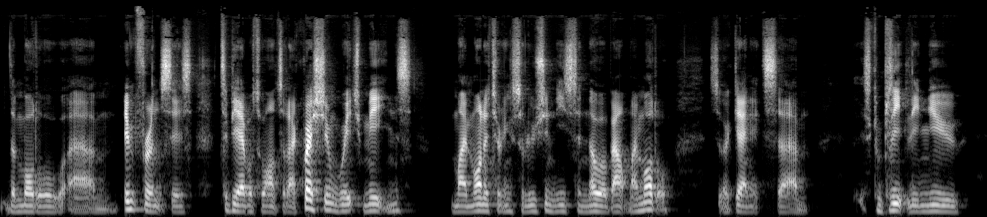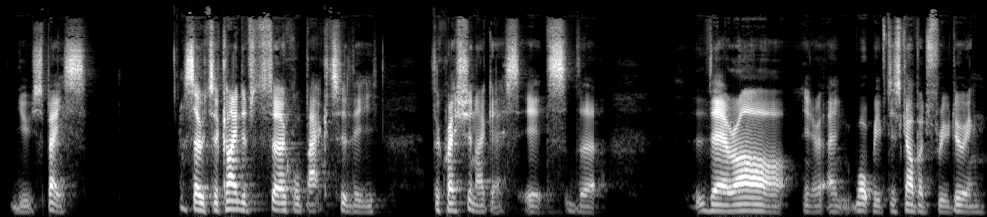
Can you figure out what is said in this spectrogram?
the model um, inferences to be able to answer that question, which means my monitoring solution needs to know about my model. So again, it's um, it's completely new new space. So to kind of circle back to the the question, I guess, it's that there are, you know, and what we've discovered through doing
